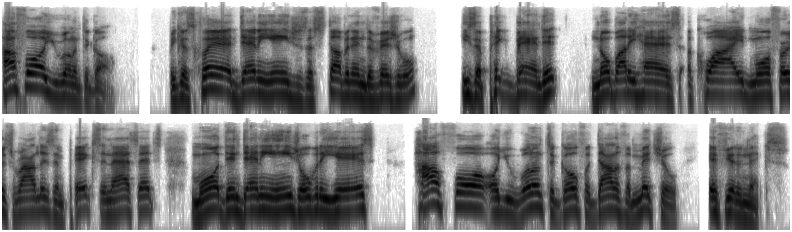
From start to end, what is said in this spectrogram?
How far are you willing to go? Because Claire Danny Ainge is a stubborn individual. He's a pick bandit. Nobody has acquired more first rounders and picks and assets more than Danny Ainge over the years. How far are you willing to go for Donovan Mitchell if you're the Knicks?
